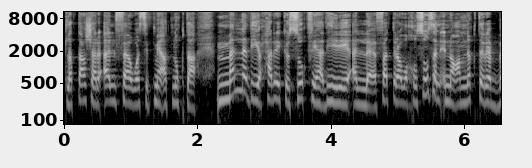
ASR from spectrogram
13600 نقطة. ما الذي يحرك السوق في هذه الفترة؟ وخصوصا أنه عم نقترب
